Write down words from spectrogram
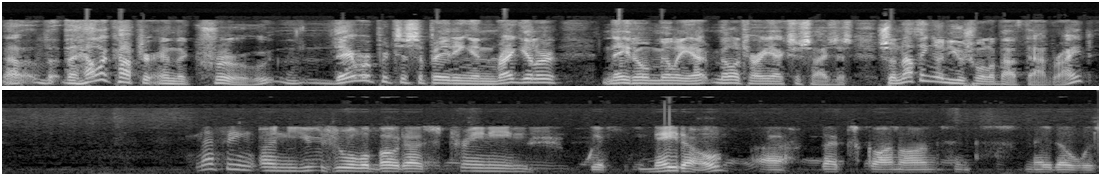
Now, the, the, helicopter and the crew, they were participating in regular NATO mili- military exercises. So nothing unusual about that, right? Nothing unusual about us training with NATO. Uh, that's gone on since NATO was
